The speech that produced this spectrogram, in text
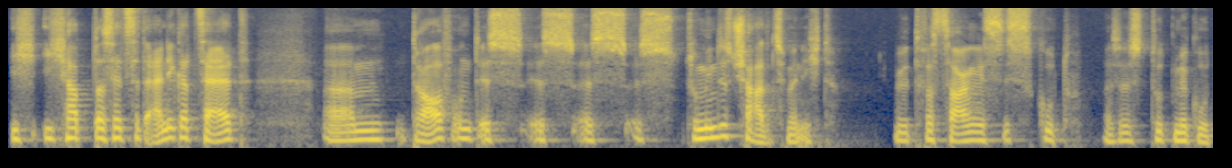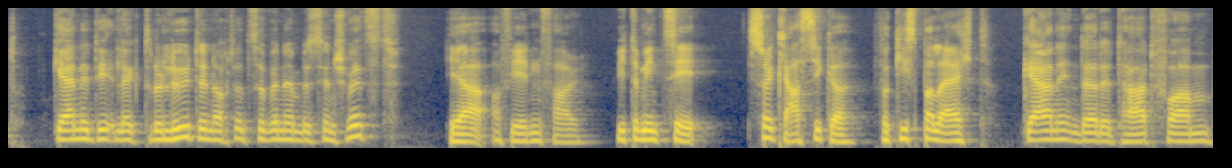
ich, ich habe das jetzt seit einiger Zeit ähm, drauf und es, es, es, es zumindest schadet es mir nicht. Ich würde fast sagen, es ist gut. Also es tut mir gut. Gerne die Elektrolyte noch dazu, wenn ihr ein bisschen schwitzt. Ja, auf jeden Fall. Vitamin C, so ein Klassiker, vergisst man leicht. Gerne in der Retatform.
